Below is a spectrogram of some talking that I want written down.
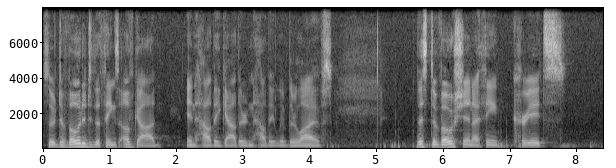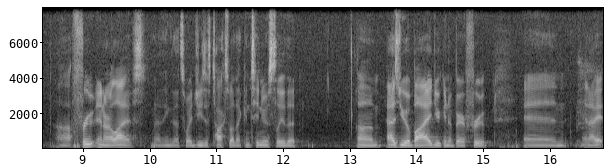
So they're devoted to the things of God in how they gathered and how they lived their lives. This devotion, I think, creates uh, fruit in our lives. I think that's why Jesus talks about that continuously that um, as you abide, you're going to bear fruit. And, and I,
